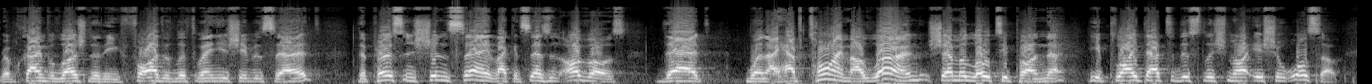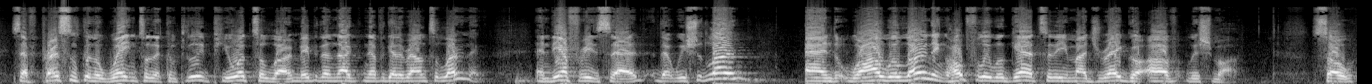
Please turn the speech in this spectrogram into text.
Reb Chaim Volozhiner, the father of Lithuanian Shiva, said, the person shouldn't say, like it says in Avos, that when I have time, I'll learn Shema Lotipana, he applied that to this Lishma issue also. Said if a person's going to wait until they're completely pure to learn, maybe they'll not, never get around to learning. And therefore he said that we should learn. And while we're learning, hopefully we'll get to the Madrega of Lishma. So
